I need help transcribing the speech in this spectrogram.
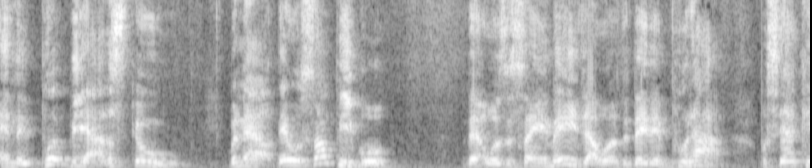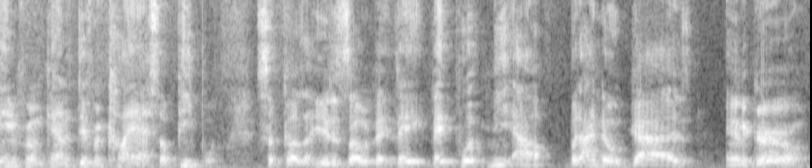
and they put me out of school. But now there were some people that was the same age I was that they didn't put out. But see, I came from kind of different class of people. So, cause you know, so they, they, they put me out, but I know guys and a girl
